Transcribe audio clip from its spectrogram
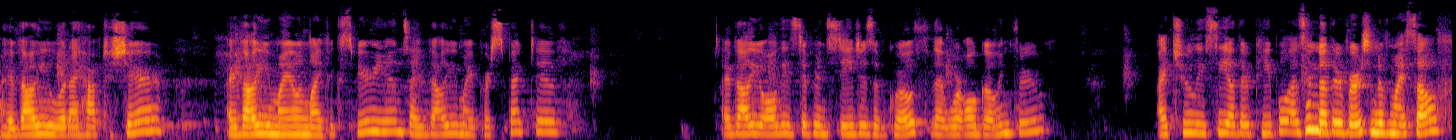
I value what I have to share. I value my own life experience. I value my perspective. I value all these different stages of growth that we're all going through. I truly see other people as another version of myself.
